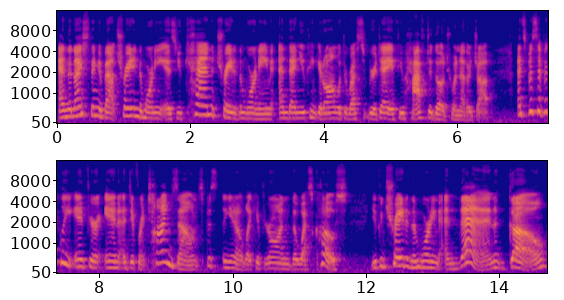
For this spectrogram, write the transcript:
And the nice thing about trading the morning is you can trade in the morning and then you can get on with the rest of your day if you have to go to another job. And specifically if you're in a different time zone, you know, like if you're on the West Coast, you can trade in the morning and then go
